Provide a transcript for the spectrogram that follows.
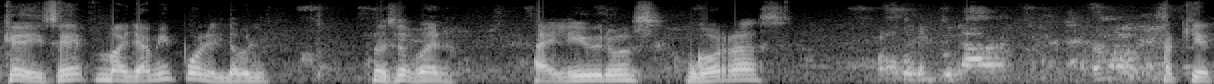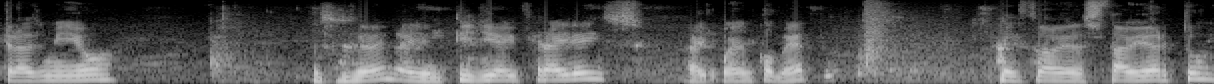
que dice Miami por el doble. Entonces, bueno, hay libros, gorras. Aquí detrás mío, ven, hay un TGI Fridays, ahí pueden comer. Todavía está abierto.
